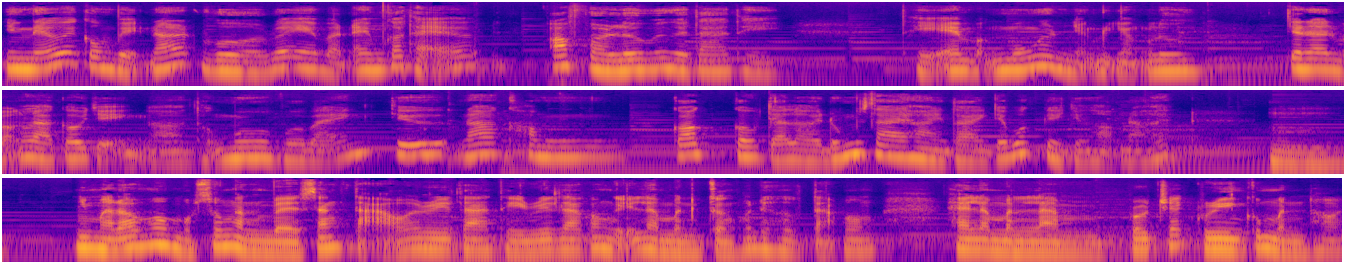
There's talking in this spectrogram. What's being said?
Nhưng nếu cái công việc nó vừa với em và em có thể offer lương với người ta thì thì em vẫn muốn nhận được nhận lương. Cho nên vẫn là câu chuyện uh, thuận mua vừa bán chứ nó không có câu trả lời đúng sai hoàn toàn cho bất kỳ trường hợp nào hết. Ừ nhưng mà đối với một số ngành về sáng tạo ấy Rita thì Rita có nghĩ là mình cần phải đi thực tập không? Hay là mình làm project riêng của mình thôi?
